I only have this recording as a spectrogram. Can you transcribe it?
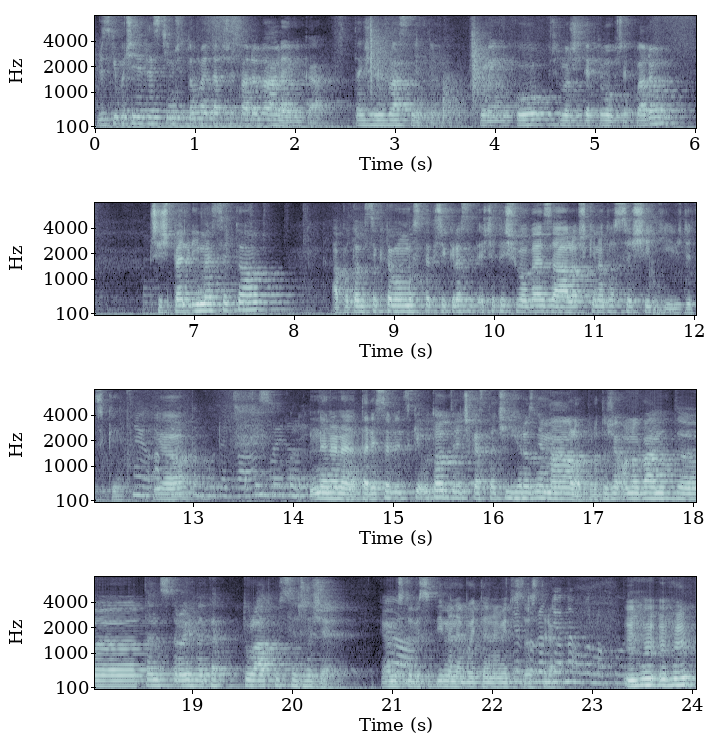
Vždycky počítejte s tím, že tohle je ta překladová linka. Takže vy vlastně tu linku přiložíte k tomu překladu, přišpendlíme si to a potom si k tomu musíte přikreslit ještě ty švové záložky na to sešití vždycky. Jo, jo? to bude dva, Ne, ne, ne, tady se vždycky u toho trička stačí hrozně málo, protože ono vám to, ten stroj hned tu látku seřeže. Jo, my si to vysvětlíme, nebojte, nemějte to strach. na overlocku. Uh-huh, uh-huh.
